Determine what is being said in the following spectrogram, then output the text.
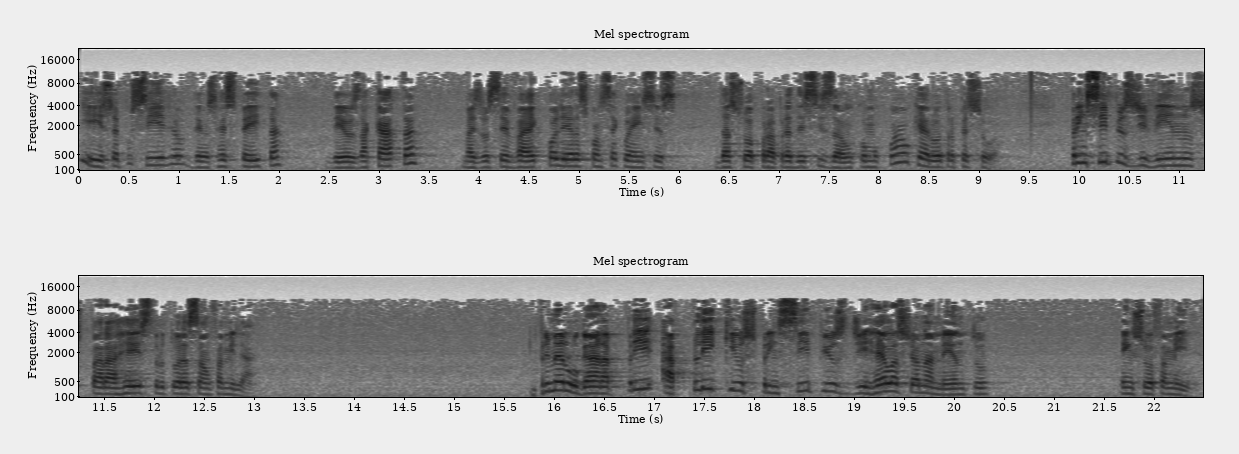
E isso é possível, Deus respeita, Deus acata, mas você vai colher as consequências da sua própria decisão, como qualquer outra pessoa. Princípios divinos para a reestruturação familiar. Em primeiro lugar, aplique os princípios de relacionamento em sua família.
